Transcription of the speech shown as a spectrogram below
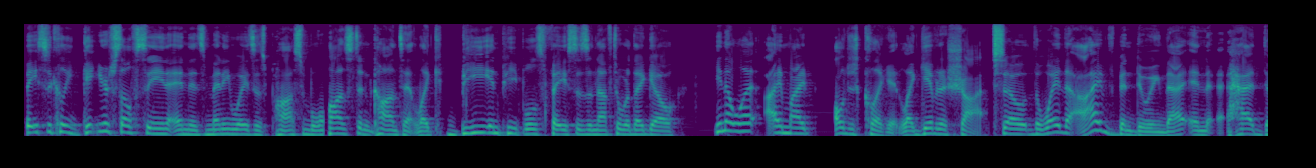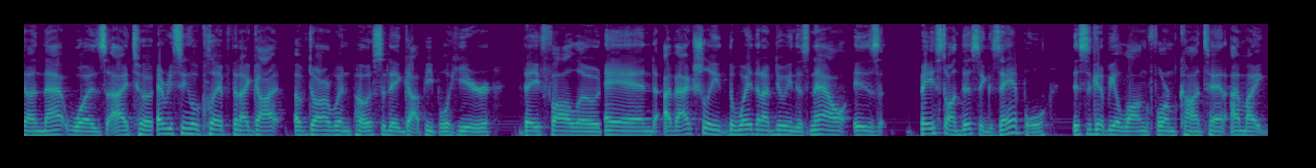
Basically, get yourself seen in as many ways as possible. Constant content, like be in people's faces enough to where they go, you know what? I might I'll just click it, like give it a shot. So the way that I've been doing that and had done that was I took every single clip that I got of Darwin, posted it, got people here, they followed, and I've actually, the way that I'm doing this now is based on this example, this is going to be a long form content. I might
